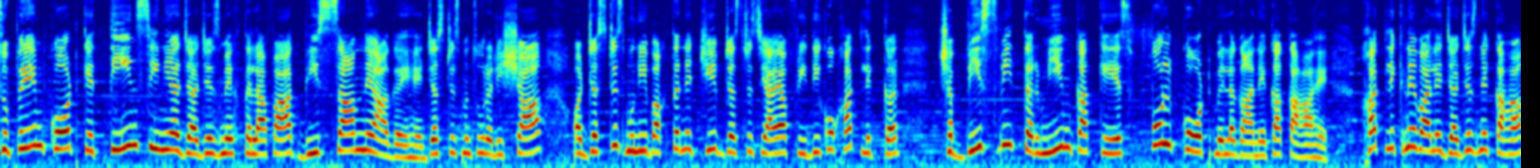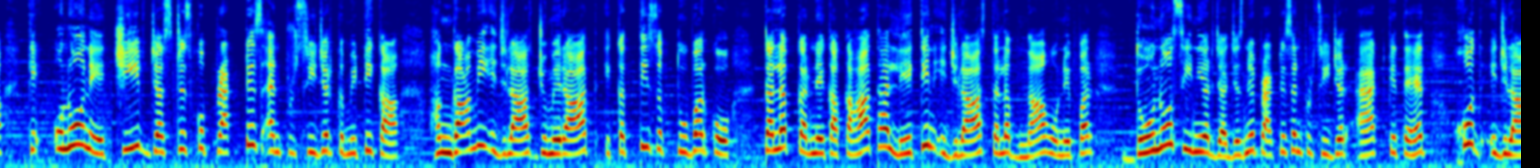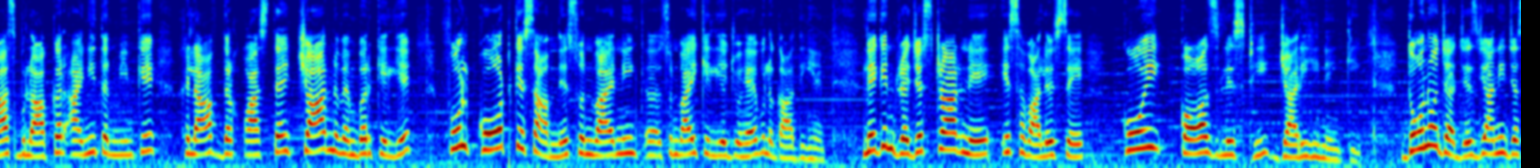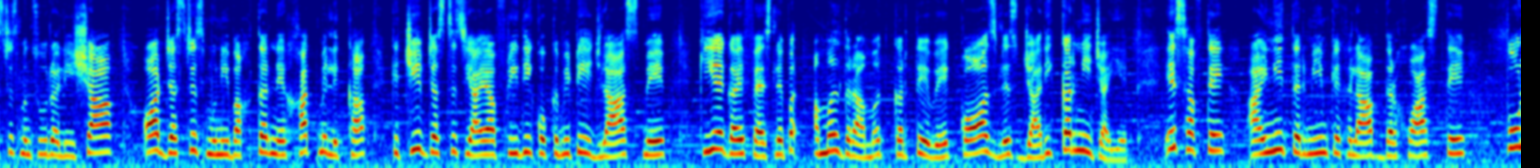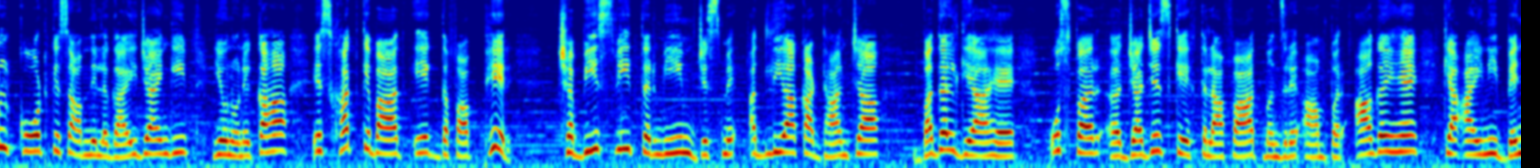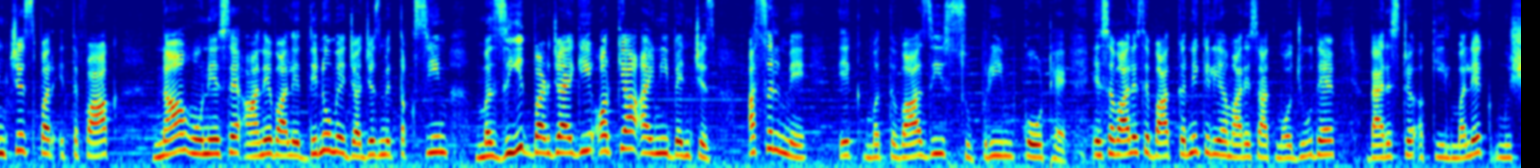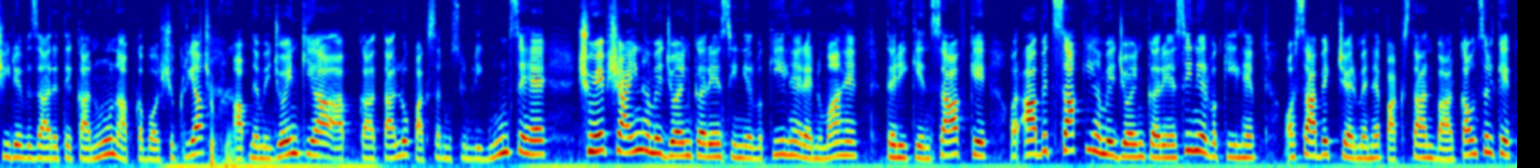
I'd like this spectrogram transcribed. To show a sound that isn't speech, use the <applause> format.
सुप्रीम कोर्ट के तीन सीनियर जजेस में इख्तलाफात भी सामने सामने आ गए हैं। जस्टिस मंसूर अली शाह और जस्टिस मुनीब अख्तर ने चीफ जस्टिस याया फरीदी को खत लिखकर छब्बीसवीं तरमीम का केस फुल कोर्ट में लगाने का कहा है। खत लिखने वाले जजेस ने कहा कि उन्होंने चीफ जस्टिस को प्रैक्टिस एंड प्रोसीजर कमेटी का हंगामी इजलास जुमेरात 31 अक्टूबर को तलब करने का कहा था, लेकिन इजलास तलब ना होने पर दोनों सीनियर जजेस ने प्रैक्टिस एंड प्रोसीजर एक्ट के तहत खुद इजलास बुलाकर आइनी तरमीम के खिलाफ दरख्वास्तें चार नवंबर के लिए फुल कोर्ट के सामने सुनवाई सुनवाई के लिए जो है वो लगा दी हैं। लेकिन रजिस्ट्रार ने इस हवाले से कोई कॉज लिस्ट ही जारी ही नहीं की। दोनों जजेस यानी जस्टिस मंसूर अली शाह और जस्टिस मुनीब अख्तर ने ख़त में लिखा कि चीफ जस्टिस याया अफरीदी को कमेटी इजलास में किए गए फैसले पर अमल दरामद करते हुए कॉज लिस्ट जारी करनी चाहिए। इस हफ़्ते आइनी तरमीम के खिलाफ दरख्वास्तें फुल कोर्ट के सामने लगाई जाएँगी। ये उन्होंने कहा, इस खत के बाद एक दफ़ा फिर छब्बीसवीं तरमीम जिसमें अदलिया का ढांचा बदल गया है। उस पर जजेस के अख्तलाफात मंजर आम पर आ गए हैं। क्या आइनी बेंचेस पर इतफाक़ ना होने से आने वाले दिनों में जजेस में तकसीम मज़ीद बढ़ जाएगी? और क्या आइनी बेंचेस असल में एक मतवाजी सुप्रीम कोर्ट है। इस हवाले से बात करने के लिए हमारे साथ मौजूद है बैरिस्टर अकील मलिक मुशीर वजारत कानून आपका बहुत शुक्रिया, शुक्रिया। आपने हमें ज्वाइन किया आपका ताल्लुक पाकिस्तान मुस्लिम लीग नून से है। शुएब शाइन हमें ज्वाइन करें सीनियर वकील हैं रहनुमा हैं तहरीक इंसाफ के और आबिद साकी हमें ज्वाइन करें सीनियर वकील हैं और सबक चेयरमैन हैं पाकिस्तान बार काउंसिल के।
